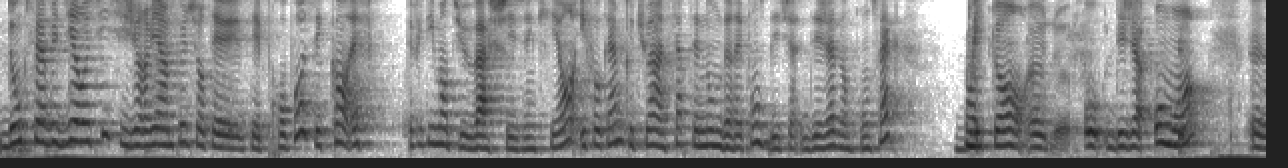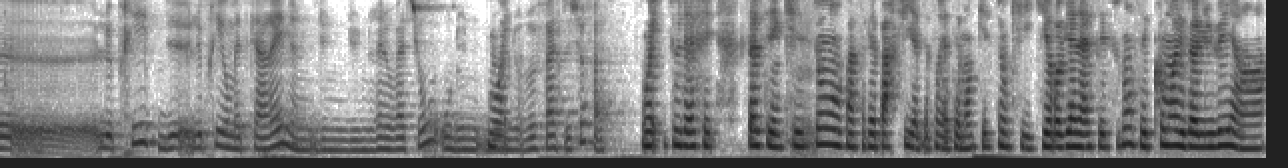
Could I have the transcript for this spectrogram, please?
Donc ça veut dire aussi, si je reviens un peu sur tes, propos, c'est quand effectivement tu vas chez un client, il faut quand même que tu aies un certain nombre de réponses déjà, déjà dans ton sac, d'autant euh, déjà au moins euh, le, prix de, le prix au mètre carré d'une rénovation ou d'une reface de surface. Oui, tout à fait. Ça, c'est une question, enfin, ça fait partie, il y a, il y a tellement de questions qui, qui reviennent assez souvent, c'est comment évaluer un,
